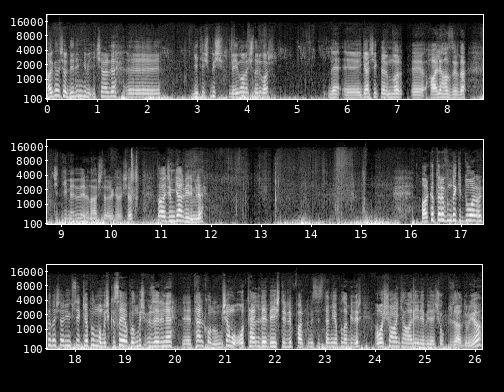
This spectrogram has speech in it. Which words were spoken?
Arkadaşlar dediğim gibi içeride eee, yetişmiş meyve ağaçları var. Ve eee, gerçekten bunlar eee, hali hazırda ciddi meyve veren ağaçlar arkadaşlar. Tacım gel benimle. Arka tarafındaki duvar arkadaşlar yüksek yapılmamış, kısa yapılmış. Üzerine e, tel konulmuş ama o telde değiştirilip farklı bir sistem yapılabilir. Ama şu anki haliyle bile çok güzel duruyor.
